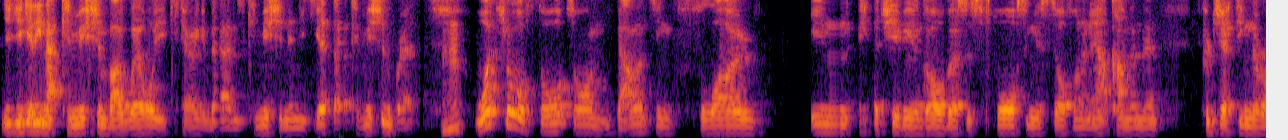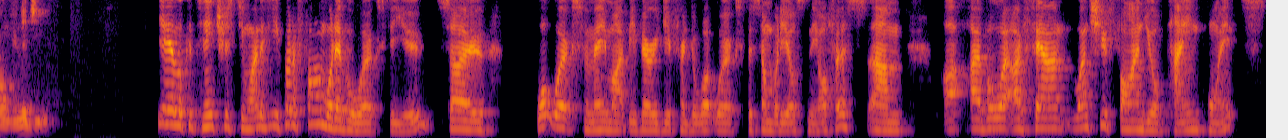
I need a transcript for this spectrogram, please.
you're getting that commission bug where all you're caring about is commission and you get that commission breath mm-hmm. what's your thoughts on balancing flow in achieving a goal versus forcing yourself on an outcome and then projecting the wrong energy? Yeah look it's an interesting one. You've got to find whatever works for you. So what works for me might be very different to what works for somebody else in the office. Um, I, have always I've found once you find your pain points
